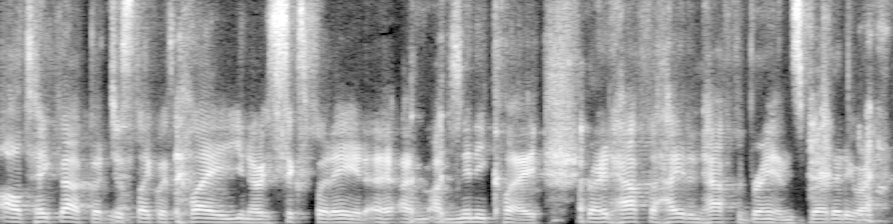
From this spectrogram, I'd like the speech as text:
I'll take that. But just yeah. like with Clay, you know, he's six foot eight. I, am mini Clay, right? Half the height and half the brains. But anyway,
